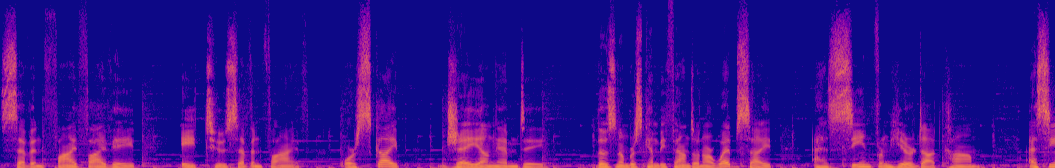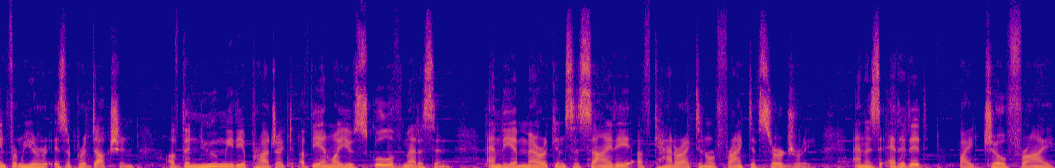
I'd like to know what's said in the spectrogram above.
7558 8275 or Skype JYoungMD. Those numbers can be found on our website as seenfromhere.com. As Seen From Here is a production of the new media project of the NYU School of Medicine and the American Society of Cataract and Refractive Surgery and is edited by Joe Fry.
